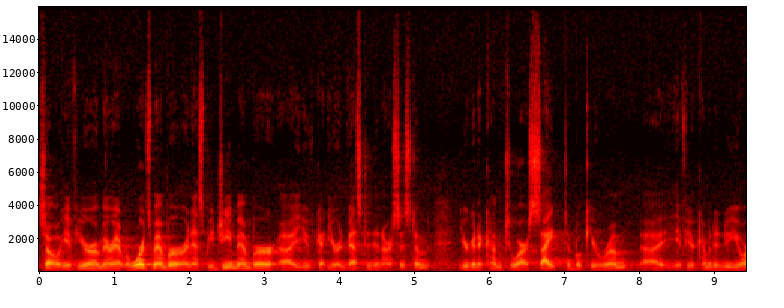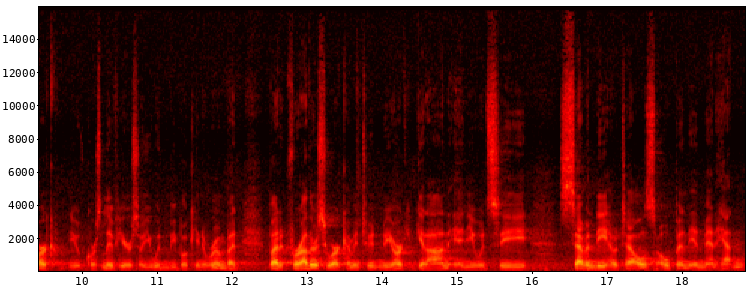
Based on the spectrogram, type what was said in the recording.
So if you're a Marriott Rewards member or an SPG member, uh, you've got, you're invested in our system. You're going to come to our site to book your room. Uh, if you're coming to New York, you of course live here, so you wouldn't be booking a room. But, but for others who are coming to New York, you get on and you would see 70 hotels open in Manhattan.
